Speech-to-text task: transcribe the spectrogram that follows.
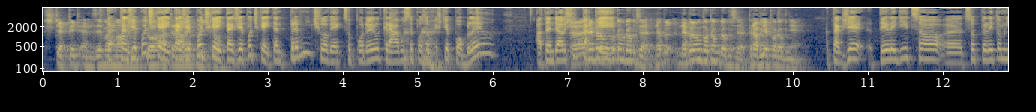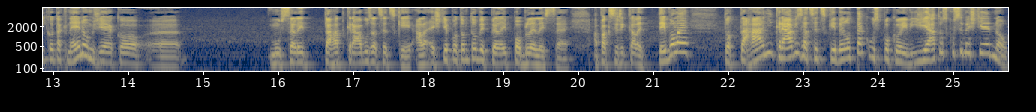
štěpit enzymama Tak, takže počkej, takže mlíko. počkej, takže počkej, ten první člověk, co podojil krávu, se potom ještě poblil? A ten další Eh, taky. Nebylo mu potom dobře, nebyl, nebylo mu potom dobře, pravděpodobně. takže ty lidi, co, eh, co pili to mlíko, tak nejenom, že jako uh, museli tahat krávu za cecky, ale ještě potom to vypili, poblili se a pak si říkali, ty vole, to tahání krávy za cecky bylo tak uspokojivý, že já to zkusím ještě jednou.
